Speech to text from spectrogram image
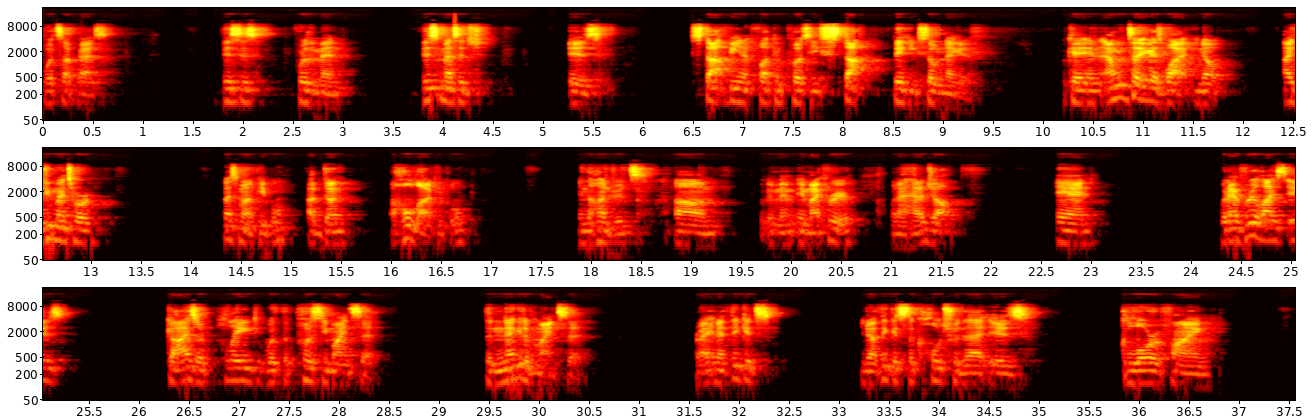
What's up, guys? This is for the men. This message is stop being a fucking pussy. Stop thinking so negative. Okay, and I'm gonna tell you guys why. You know, I do mentor a nice amount of people. I've done a whole lot of people in the hundreds um, in, in my career when I had a job. And what I've realized is guys are plagued with the pussy mindset, the negative mindset, right? And I think it's, you know, I think it's the culture that is glorifying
